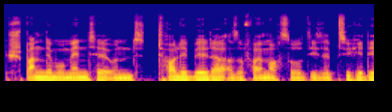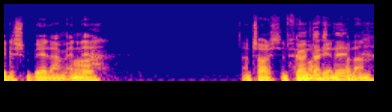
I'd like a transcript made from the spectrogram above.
spannende Momente und tolle Bilder, also vor allem auch so diese psychedelischen Bilder am Ende. Boah. Dann schaut euch den Film Gönnt auf jeden den. Fall an.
